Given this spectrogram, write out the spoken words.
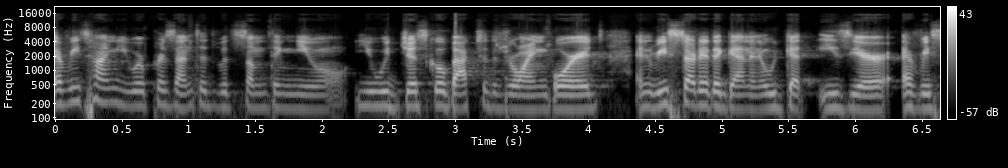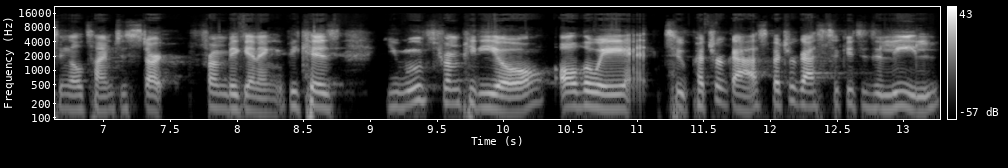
every time you were presented with something new, you would just go back to the drawing board and restart it again, and it would get easier every single time to start from beginning because you moved from PDO all the way to Petrogas. Petrogas took you to Daleel,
